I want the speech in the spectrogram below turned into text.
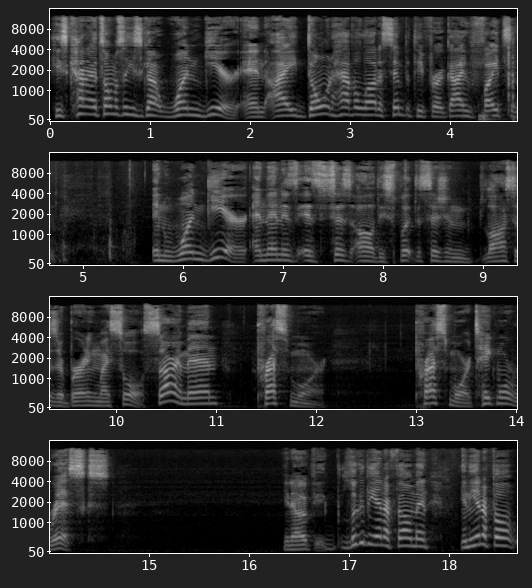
He's kind of it's almost like he's got one gear and I don't have a lot of sympathy for a guy who fights in in one gear and then is, is says, "Oh, these split decision losses are burning my soul." Sorry, man. Press more. Press more. Take more risks. You know, if you look at the NFL, man, in the NFL,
